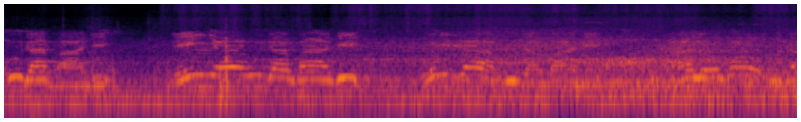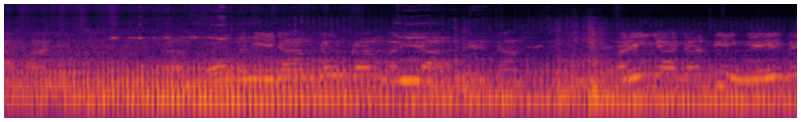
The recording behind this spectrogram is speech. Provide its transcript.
ဥဒ္ဓပါတိပညာဥဒ္ဓပါတိဝိဇာဥဒ္ဓပါတိအာလောကောဥဒ္ဓပါတိသောမနိတံဒုက္ခမရိယသေသံပရိညာတံတိမေဘိ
